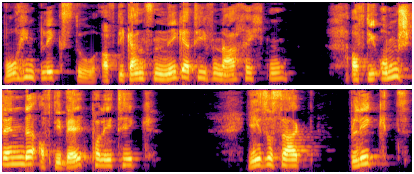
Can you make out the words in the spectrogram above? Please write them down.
Wohin blickst du? Auf die ganzen negativen Nachrichten? Auf die Umstände? Auf die Weltpolitik? Jesus sagt, blickt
